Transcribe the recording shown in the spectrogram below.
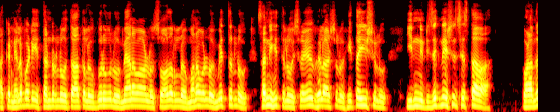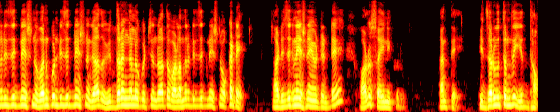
అక్కడ నిలబడి తండ్రులు తాతలు గురువులు మేనవాళ్ళు సోదరులు మనవాళ్ళు మిత్రులు సన్నిహితులు శ్రేయోభిలాషులు హితైషులు ఇన్ని డిజిగ్నేషన్స్ ఇస్తావా? వాళ్ళందరి డిజిగ్నేషన్ వనుకుని డిజిగ్నేషన్ కాదు. యుద్ధరంగంలోకి వచ్చిన తర్వాత వాళ్ళందరి డిజిగ్నేషన్ ఒకటే. ఆ డిజిగ్నేషన్ ఏమిటంటే వాళ్ళు సైనికులు. అంతే. ఇది జరుగుతున్నది యుద్ధం.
